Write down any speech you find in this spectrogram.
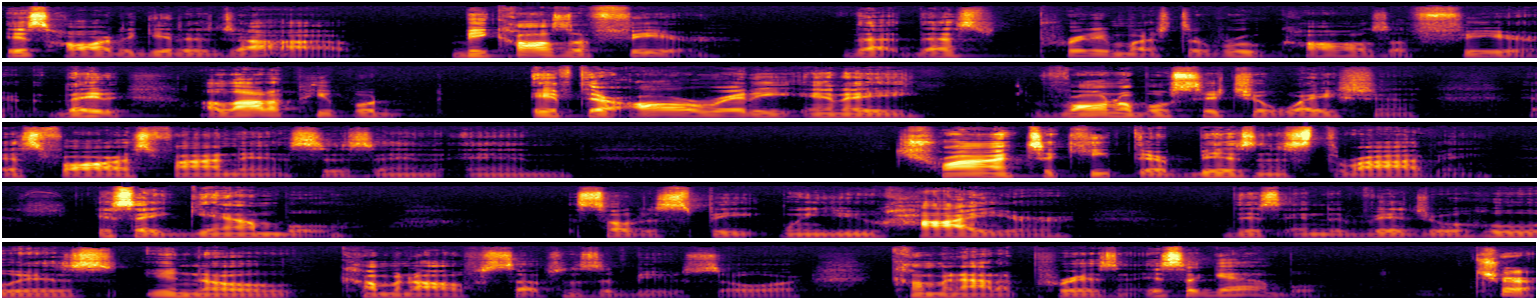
It's hard to get a job because of fear. That that's pretty much the root cause of fear. They a lot of people, if they're already in a vulnerable situation as far as finances and and trying to keep their business thriving, it's a gamble, so to speak, when you hire this individual who is, you know, coming off substance abuse or coming out of prison. It's a gamble. Sure.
